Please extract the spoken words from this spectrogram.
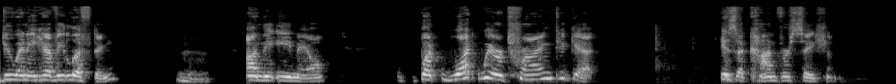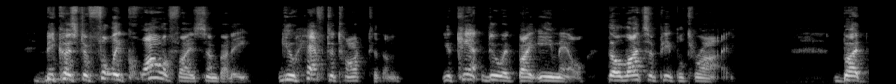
do any heavy lifting mm. on the email but what we're trying to get is a conversation because to fully qualify somebody you have to talk to them you can't do it by email though lots of people try but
